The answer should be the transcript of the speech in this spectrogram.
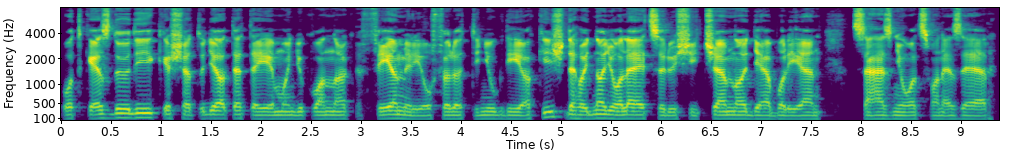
ott kezdődik, és hát ugye a tetején mondjuk vannak félmillió fölötti nyugdíjak is, de hogy nagyon leegyszerűsítsem, nagyjából ilyen 180 ezer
